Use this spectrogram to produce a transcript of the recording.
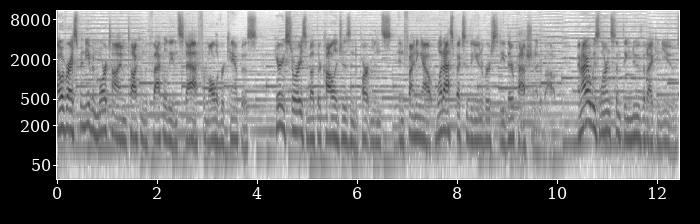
However, I spend even more time talking with faculty and staff from all over campus, hearing stories about their colleges and departments, and finding out what aspects of the university they're passionate about. And I always learn something new that I can use,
